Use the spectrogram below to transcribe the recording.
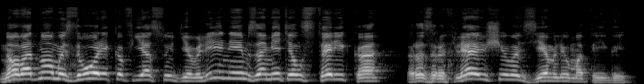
но в одном из двориков я с удивлением заметил старика, разрыхляющего землю мотыгой.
